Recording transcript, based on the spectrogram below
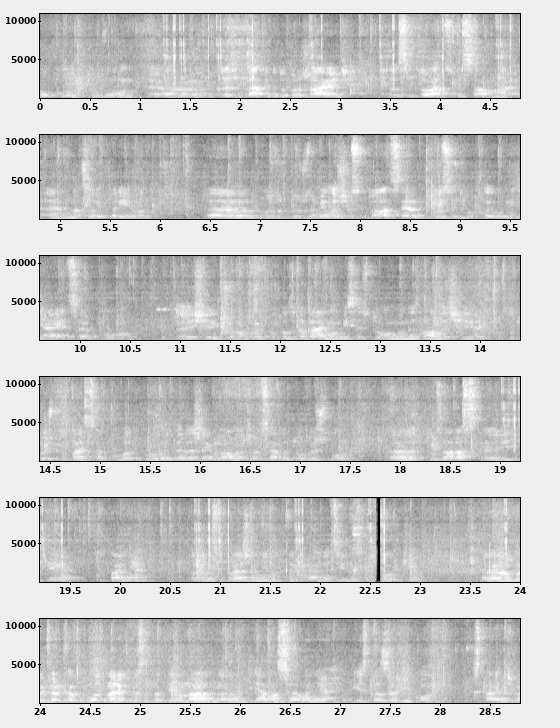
року. Тому е, результати відображають е, ситуацію саме е, на той період. Е, Ну, зрозуміло, що ситуація досить рухливо міняється, бо е, ще якщо, наприклад, згадаємо місяць тому ми не знали, чи остаточно вдасться повалити режим, але вже все до того йшло, е, то зараз е, йде питання е, збереження територіальної цілісності. Е, Вибірка квотна, репрезентативна е, для населення міста за віком, статтю,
